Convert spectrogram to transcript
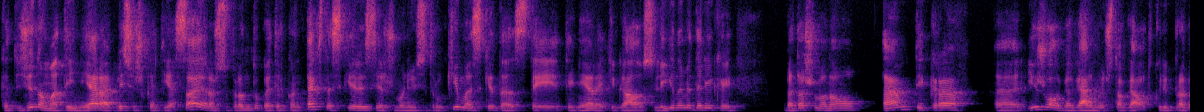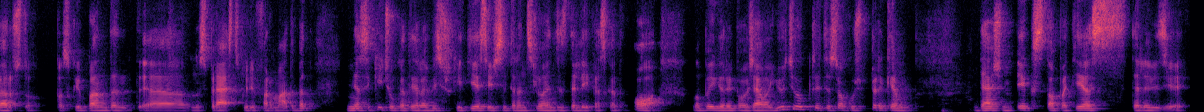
kad žinoma, tai nėra visiška tiesa ir aš suprantu, kad ir kontekstas skiriasi, ir žmonių įsitraukimas kitas, tai, tai nėra iki galo sulyginami dalykai, bet aš manau, tam tikrą išvalgą e, galima iš to gauti, kuri praverstų, paskui bandant e, nuspręsti, kurį formatą, bet nesakyčiau, kad tai yra visiškai tiesiai išsitransliuojantis dalykas, kad, o, labai gerai pavažiavo YouTube, tai tiesiog užpirkim 10x to paties televizijoje.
